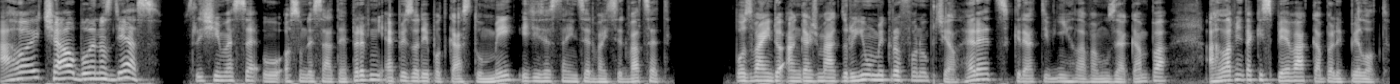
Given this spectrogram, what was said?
Ahoj, čau, buenos dias. Slyšíme se u 81. epizody podcastu My, děti ze stanice 2020. Pozvání do angažmá k druhému mikrofonu přijal herec, kreativní hlava Muzea Kampa a hlavně taky zpěvák kapely Pilot.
